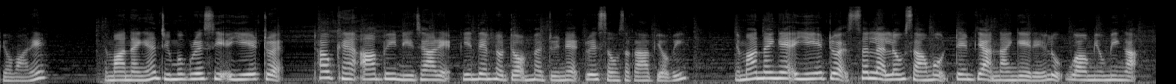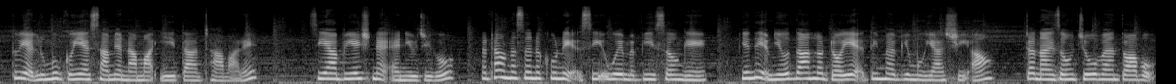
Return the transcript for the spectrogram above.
ပြောပါတယ်မြန်မာနိုင်ငံဒီမိုကရေစီအရေးအတွက်ထောက်ခံအားပေးနေကြတဲ့ပြည်သစ်လွှတ်တော်အမတ်တွေနဲ့တွေ့ဆုံစကားပြောပြီးမြန်မာနိုင်ငံအရေးအတွက်ဆက်လက်လှုံ့ဆော်မှုတင်ပြနိုင်ခဲ့တယ်လို့ဦးအောင်မျိုးမင်းကသူ့ရဲ့လူမှုကွန်ရက်စာမျက်နှာမှာရေးသားထားပါတယ်။ CRPH နဲ့ NUG ကို2022ခုနှစ်အစည်းအဝေးမပြီးဆုံးခင် ပြည်သစ်အမျိုးသားလွှတ်တော်ရဲ့အတိမတ်ပြုမှုရရှိအောင်တက်နိုင်ဆုံးကြိုးပမ်းသွားဖို့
